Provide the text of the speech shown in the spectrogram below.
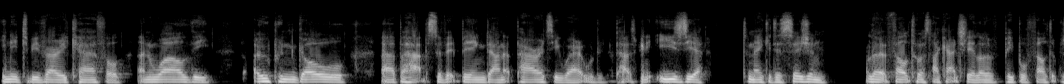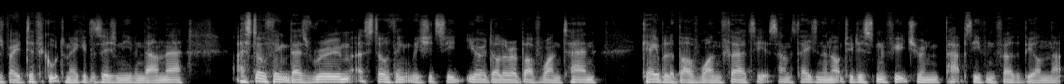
you need to be very careful. And while the open goal uh, perhaps of it being down at parity, where it would have perhaps been easier to make a decision. Although it felt to us like actually a lot of people felt it was very difficult to make a decision even down there. I still think there's room. I still think we should see euro dollar above 110, cable above 130 at some stage in the not too distant future, and perhaps even further beyond that.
